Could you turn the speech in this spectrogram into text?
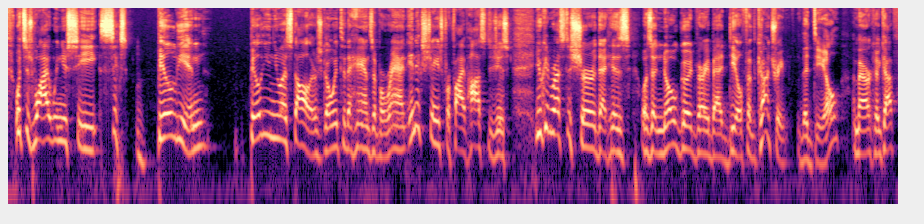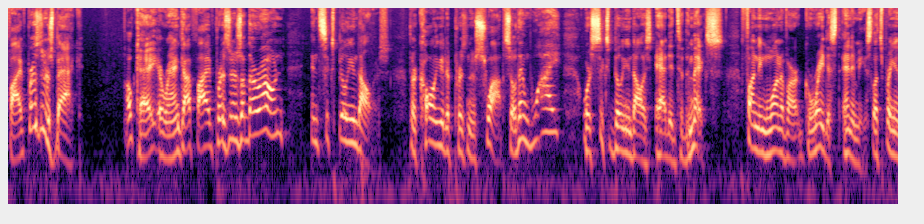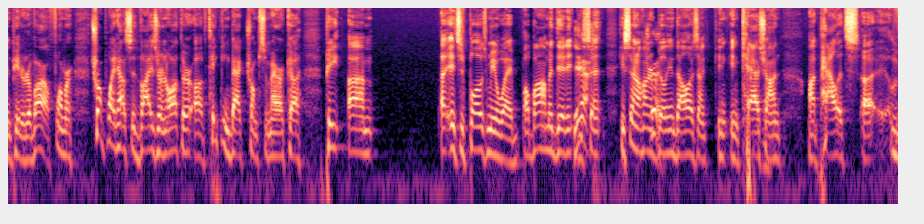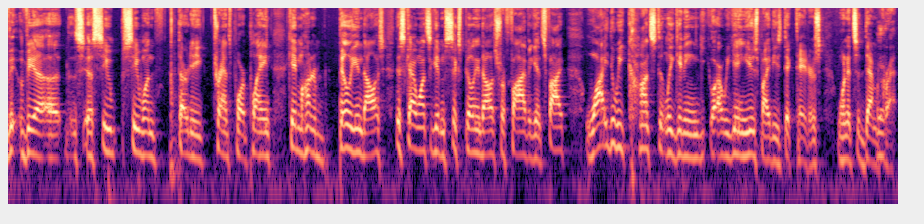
which is why when you see 6 billion billion US dollars go into the hands of Iran in exchange for five hostages, you can rest assured that his was a no good, very bad deal for the country. The deal America got five prisoners back. Okay, Iran got five prisoners of their own and $6 billion. They're calling it a prisoner swap. So then why were $6 billion added to the mix? Funding one of our greatest enemies. Let's bring in Peter Navarro, former Trump White House advisor and author of Taking Back Trump's America. Pete, um, it just blows me away. Obama did it. Yeah. He sent he sent 100 Sure. billion dollars on in, in cash on on pallets uh, via uh, a C C 130 transport plane. Gave him 100 billion dollars. This guy wants to give him six billion dollars for five against five. Why do we constantly getting are we getting used by these dictators when it's a Democrat?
